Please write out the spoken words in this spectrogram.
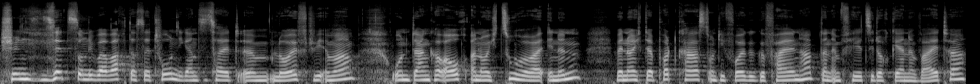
schön sitzt und überwacht, dass der Ton die ganze Zeit ähm, läuft, wie immer. Und danke auch an euch ZuhörerInnen. Wenn euch der Podcast und die Folge gefallen hat, dann empfehlt sie doch gerne weiter.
